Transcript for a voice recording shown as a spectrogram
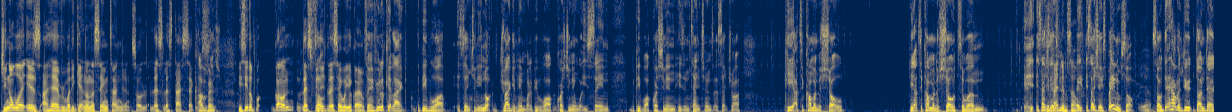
Do you know what it is? I hear everybody getting on the same tangent. So let's let's dissect I haven't finished. You see the p- go on. Let's finish. let's say what you're going for. So for. if you look at like the people who are essentially not dragging him, but the people who are questioning what he's saying, the people who are questioning his intentions, etc. He had to come on the show. He had to come on the show to um, essentially Defend himself. Essentially explain himself. Yeah. So they haven't do, done their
